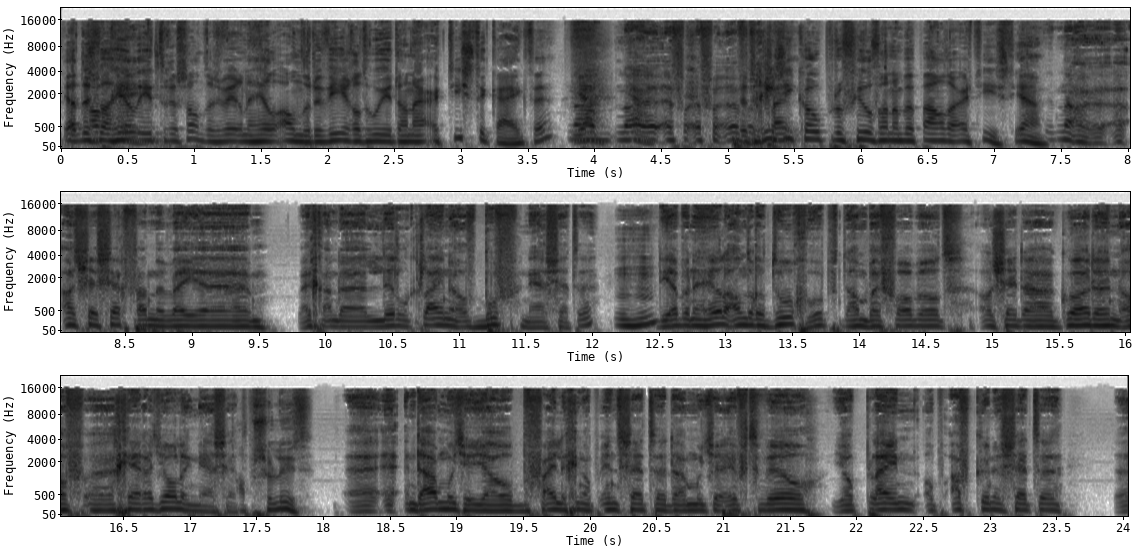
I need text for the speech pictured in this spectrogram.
Ja, dat is wel heel interessant. Dat is weer een heel andere wereld hoe je dan naar artiesten kijkt, hè? Nou, Ja, nou, ja. Even, even, even Het risicoprofiel van een bepaalde artiest, ja. nou, eh, als jij zegt van eh, wij, eh, wij gaan de Little Kleine of Boef neerzetten. Mhm. Die hebben een hele andere doelgroep dan bijvoorbeeld als jij daar Gordon of eh, Gerard Joling neerzet. Absoluut. Eh, en daar moet je jouw beveiliging op inzetten. Daar moet je eventueel jouw plein op af kunnen zetten. Eh,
